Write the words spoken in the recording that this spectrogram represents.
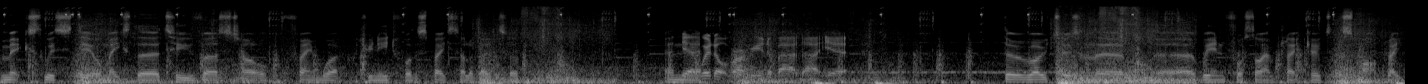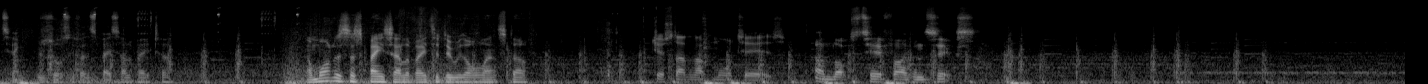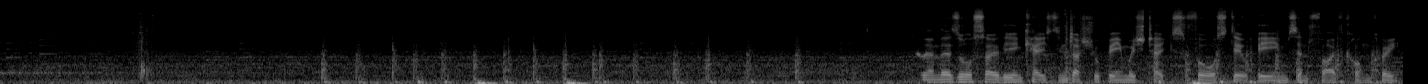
mixed with steel makes the two versatile framework which we need for the space elevator. And Yeah, we're not worrying about that yet the rotors and the uh, reinforced iron plate go to the smart plating, which is also for the space elevator. And what does the space elevator do with all that stuff? Just unlock more tiers. Unlocks tier 5 and 6. There's also the encased industrial beam, which takes four steel beams and five concrete.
